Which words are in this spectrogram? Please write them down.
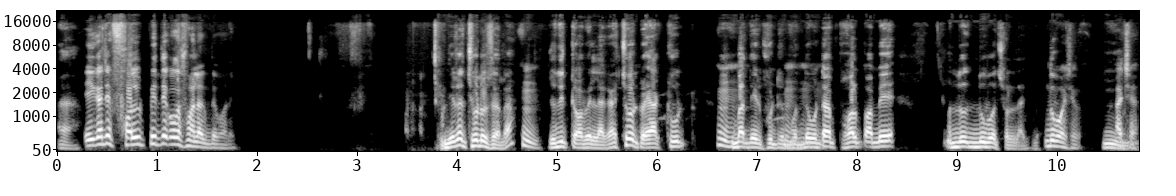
হ্যাঁ। এই গাছে ফল পেতে কত সময় লাগতে পারে? যেটা ছোট চারা যদি টবে লাগায় ছোট এক ফুট বা দেড় ফুটের মধ্যে ওটা ফল পাবে দু- বছর লাগবে। দু বছর। আচ্ছা।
